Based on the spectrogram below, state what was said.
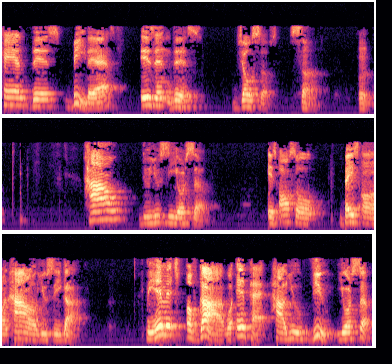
can this be? They asked. Isn't this Joseph's son? Hmm. How do you see yourself? Is also based on how you see God. The image of God will impact how you view yourself.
